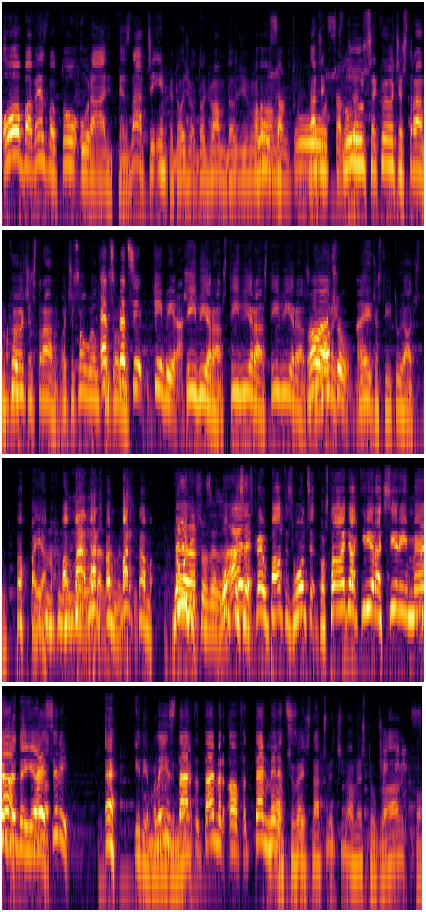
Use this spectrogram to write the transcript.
obavezno to uradite. Znači, Impe, dođi, dođi vam, dođi vam. Tu sam, tu Znači, sam, slušaj, koju hoćeš stranu, koju hoćeš stranu, hoćeš ovu ili Et ćeš ovu? speci, ti biraš. Ti biraš, ti biraš, ti biraš, govori. ću, ajde. Nećeš ti tu, ja ću tu. pa ja, pa Ne, mar, ne, marš ne, tamo, ne, marš ne. tamo. Ne, ne, Ljudi, lupte ajde. subscribe, palite zvonce, pa šta, ajde aktiviraj Siri, međede Ej, jedan. Siri, E, idemo ljudi please moji. start a timer of 10 Ja minutes. ću već, znači već imam nešto u glavi. Pa, u,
